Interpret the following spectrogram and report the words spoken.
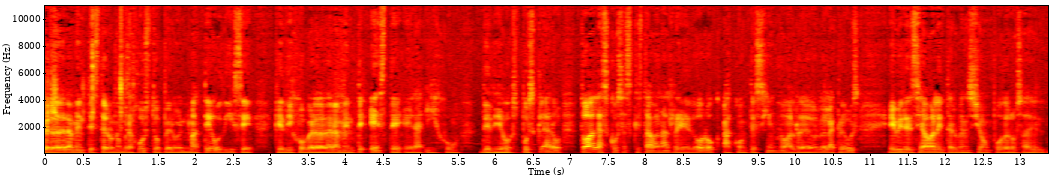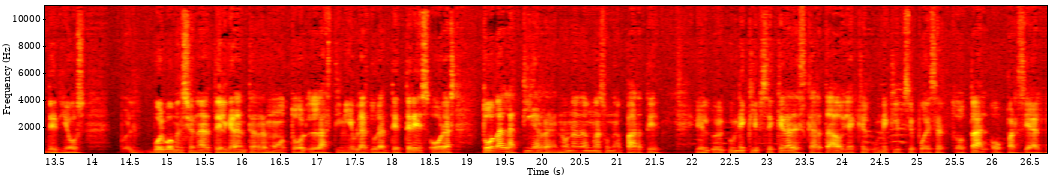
verdaderamente este era un hombre justo, pero en Mateo dice que dijo verdaderamente este era hijo de Dios. Pues claro, todas las cosas que estaban alrededor o aconteciendo alrededor de la cruz evidenciaban la intervención poderosa de, de Dios vuelvo a mencionarte, el gran terremoto, las tinieblas durante tres horas toda la Tierra, no nada más una parte. El, un eclipse queda descartado, ya que un eclipse puede ser total o parcial.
